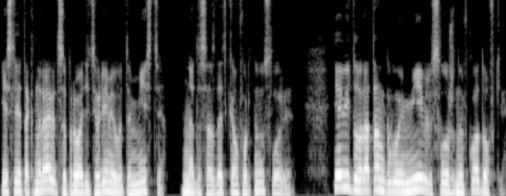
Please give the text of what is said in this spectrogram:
Если ей так нравится проводить время в этом месте, надо создать комфортные условия. Я видел ротанговую мебель, сложенную в кладовке.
